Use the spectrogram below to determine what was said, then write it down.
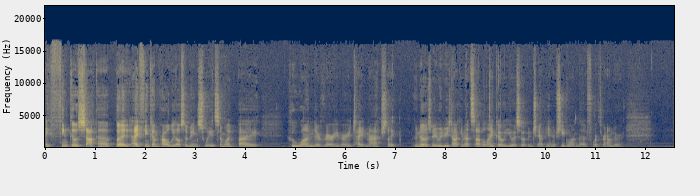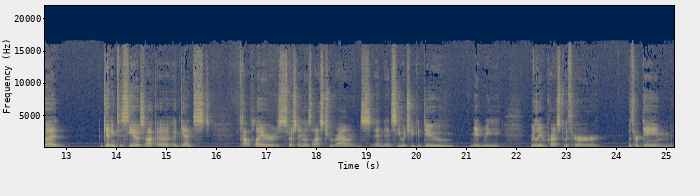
I think Osaka, but I think I'm probably also being swayed somewhat by who won their very very tight match. Like who knows? Maybe we'd be talking about Sabalenka, U.S. Open champion, if she'd won that fourth rounder. But getting to see Osaka against top players, especially in those last two rounds, and and see what she could do, made me really impressed with her with her game,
